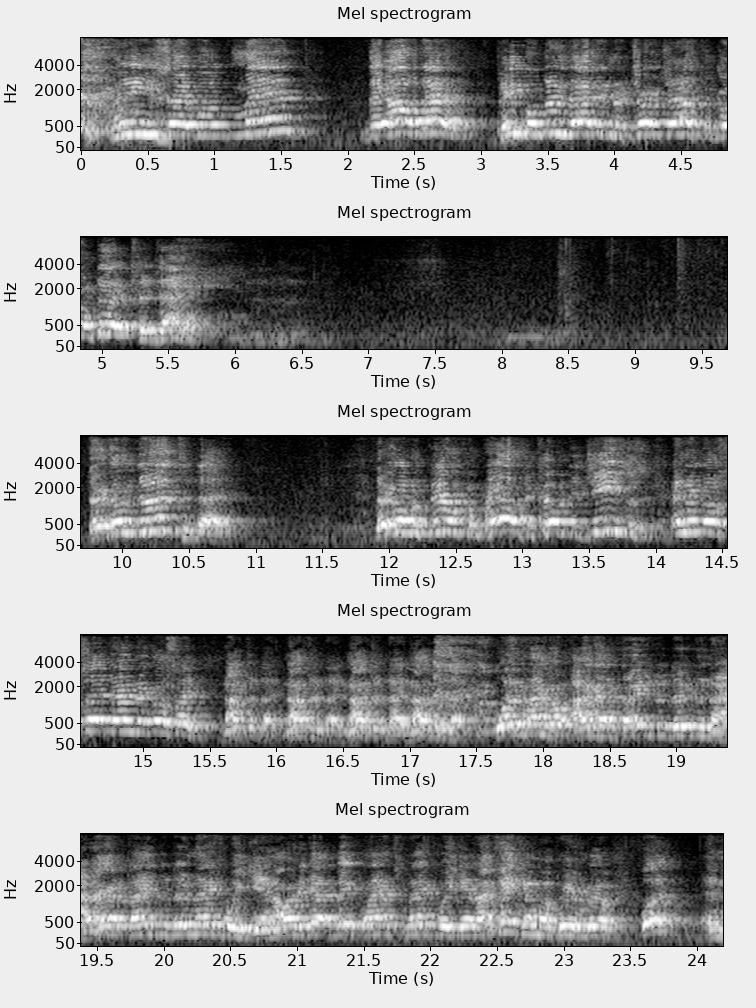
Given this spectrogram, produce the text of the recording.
And he said, Well, man, they all that. People do that in the church house, they're going to do it today. They're going to do it today. They're going to feel compelled to come to Jesus, and they're going to sit down and they're going to say, Not today, not today, not today, not today. What am I going I got things to do tonight. I got things to do next weekend. I already got big plans for next weekend. I can't come up here and go, What? And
